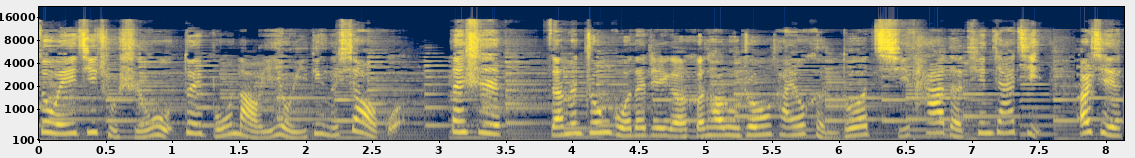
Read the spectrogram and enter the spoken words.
作为基础食物，对补脑也有一定的效果。但是。咱们中国的这个核桃露中含有很多其他的添加剂，而且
